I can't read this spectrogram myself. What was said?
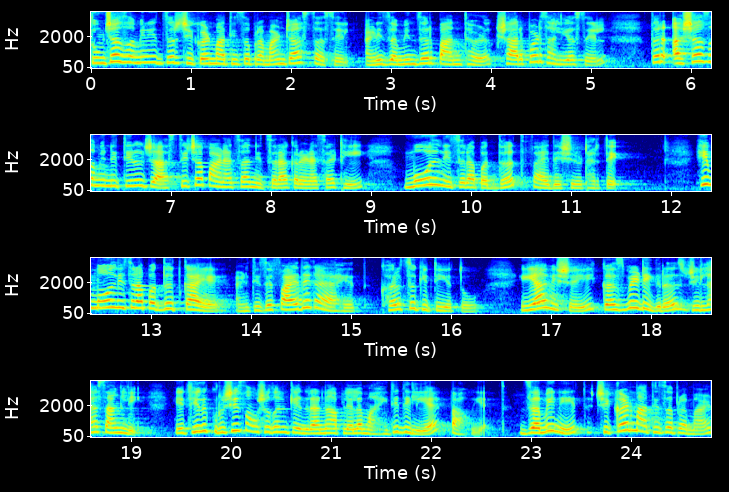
तुमच्या जमिनीत जर चिकणमातीचं प्रमाण जास्त असेल आणि जमीन जर पाणथळ क्षारपड झाली असेल तर अशा जमिनीतील जास्तीच्या पाण्याचा निचरा करण्यासाठी मोल निचरा पद्धत फायदेशीर ठरते. ही मोल निचरा पद्धत काय आहे आणि तिचे फायदे काय आहेत खर्च किती येतो याविषयी कसबे डिग्रस जिल्हा सांगली येथील कृषी संशोधन केंद्रानं आपल्याला माहिती दिली आहे पाहूया. जमिनीत चिकणमातीचं प्रमाण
